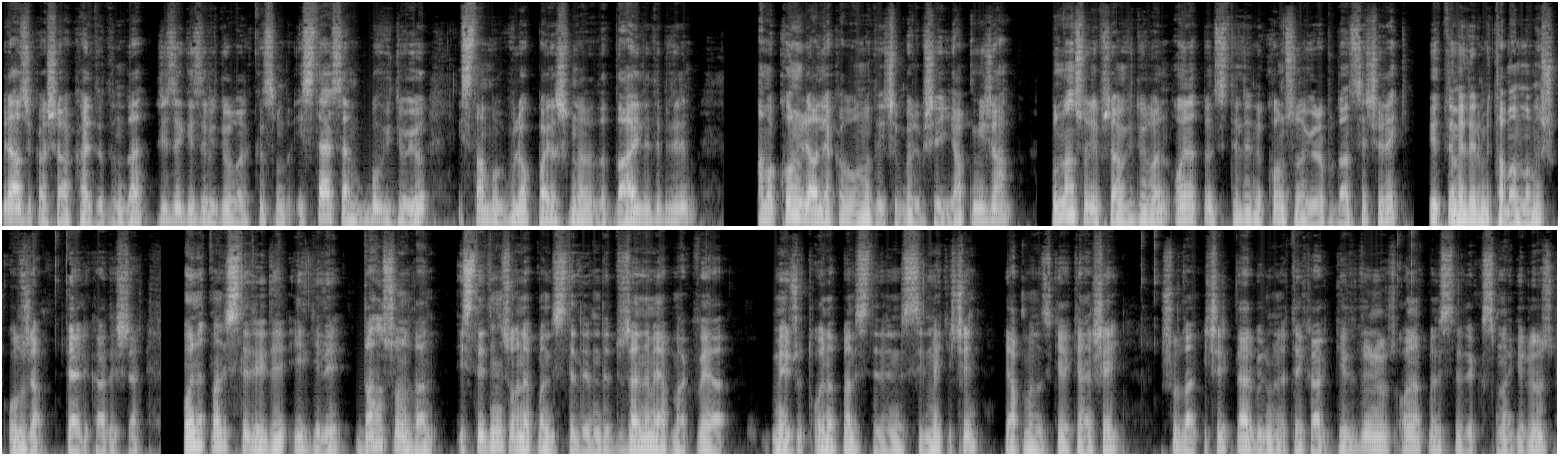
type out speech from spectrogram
birazcık aşağı kaydırdığımda Rize Gezi videoları kısmında istersen bu videoyu İstanbul vlog paylaşımlarına da dahil edebilirim. Ama konuyla alakalı olmadığı için böyle bir şey yapmayacağım. Bundan sonra yapacağım videoların oynatma listelerini konusuna göre buradan seçerek yüklemelerimi tamamlamış olacağım değerli kardeşler. Oynatma listeleriyle ilgili daha sonradan istediğiniz oynatma listelerinde düzenleme yapmak veya mevcut oynatma listelerini silmek için yapmanız gereken şey şuradan içerikler bölümüne tekrar geri dönüyoruz. Oynatma listeleri kısmına giriyoruz.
